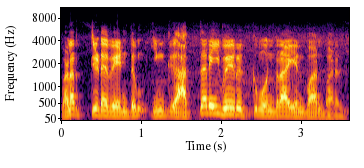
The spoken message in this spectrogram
வளர்த்திட வேண்டும். இங்கு அத்தனை பேருக்கும் ஒன்றா என்பான் பாரதி.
